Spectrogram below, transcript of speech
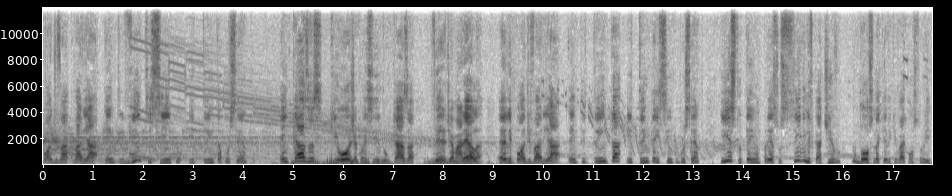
pode variar entre 25% e 30%. Em casas que hoje é conhecido casa verde e amarela, ele pode variar entre 30% e 35%. Isto tem um preço significativo no bolso daquele que vai construir.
